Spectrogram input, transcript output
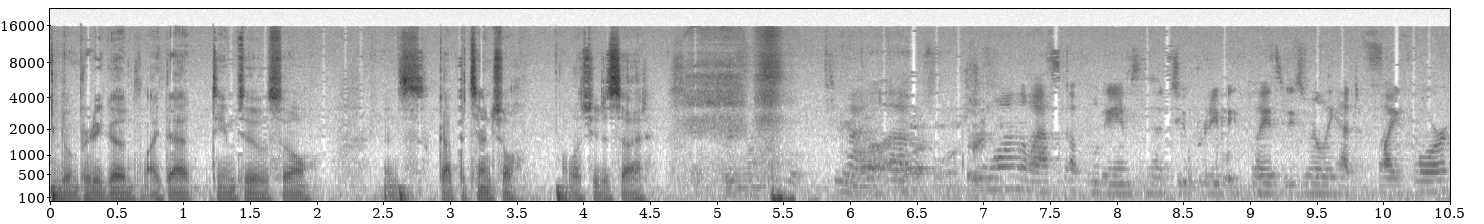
we're doing pretty good like that team too. So it's got potential. I'll let you decide. Kyle, uh, Jauan, the last couple of games had two pretty big plays that he's really had to fight for.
